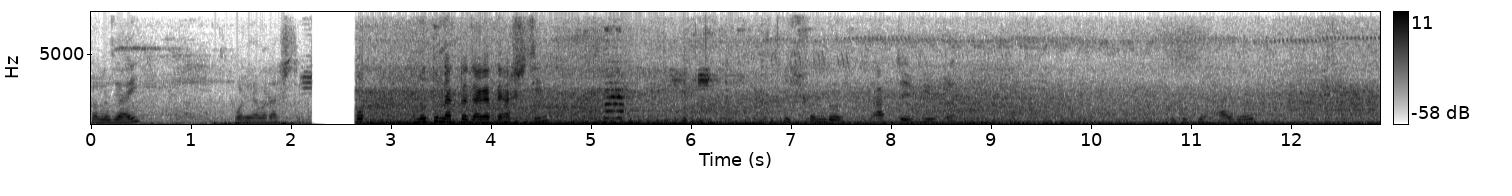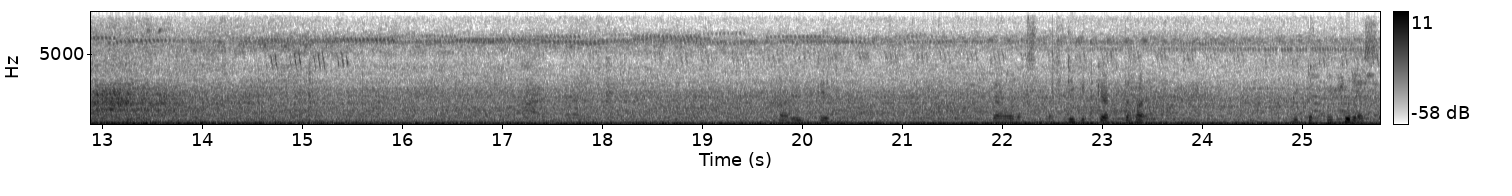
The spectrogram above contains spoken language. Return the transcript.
চলো যাই। পরে আবার আসছি। নতুন একটা জায়গাতে আসছি। কি সুন্দর রাত্রের ভিউটা হাই রোড টিকিট কাটতে হয়। একটা পুকুর আছে।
